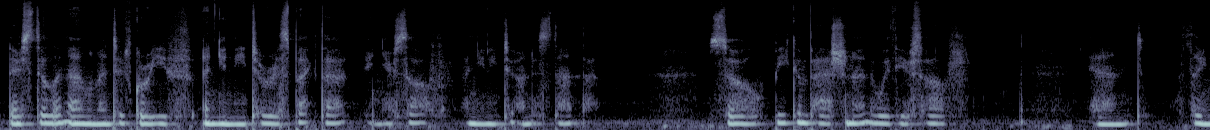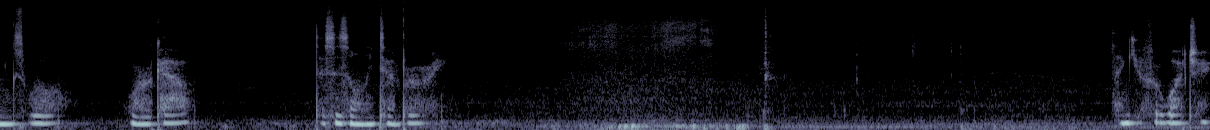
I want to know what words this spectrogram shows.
there's still an element of grief, and you need to respect that in yourself and you need to understand that. So be compassionate with yourself, and things will work out. This is only temporary. Thank you for watching.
